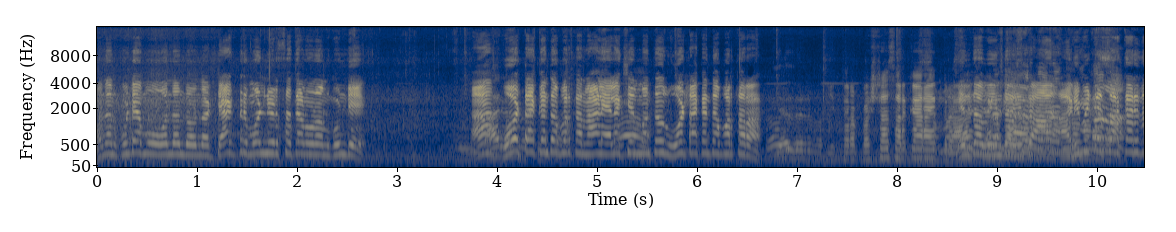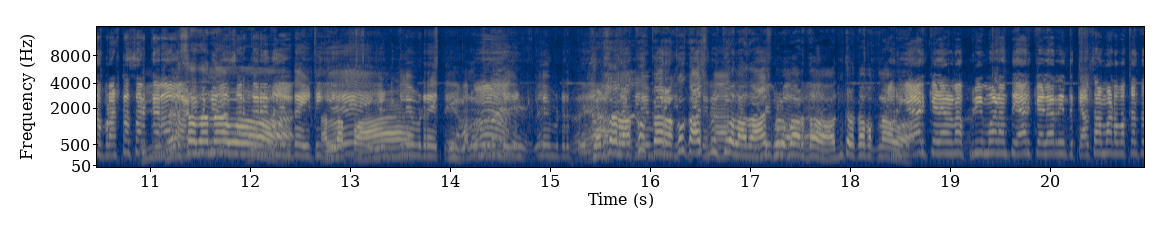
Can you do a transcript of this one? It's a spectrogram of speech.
ಒಂದೊಂದು ಗುಂಡೆ ಒಂದೊಂದು ಒಂದೊಂದು ಟ್ಯಾಕ್ಟ್ರಿ ಮಣ್ಣು ಇಡ್ಸತ್ತೆ ಒಂದೊಂದು ಗುಂಡಿ. ಓಟ್ ಹಾಕಂತ ಬರ್ತಾರ. ನಾಳೆ ಎಲೆಕ್ಷನ್ ಬಂತಂದ್ರೆ ಓಟ್ ಹಾಕಂತ ಬರ್ತಾರ. ಈ ತರ ಭ್ರಷ್ಟ ಸರ್ಕಾರ ಅಡಿಮಿಟ ಸರ್ಕಾರ ಇದು. ಭ್ರಷ್ಟ ಸರ್ಕಾರ ಯಾರು ಕೇಳ್ಯಾರ? ಫ್ರೀ ಮಾಡಂತ ಯಾರು ಕೇಳ್ಯಾರ? ಇಂತ ಕೆಲಸ ಮಾಡ್ಬೇಕಂತ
